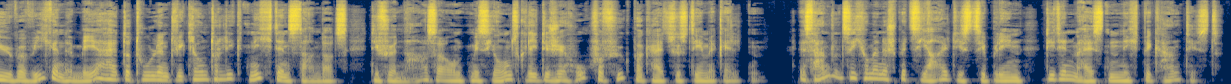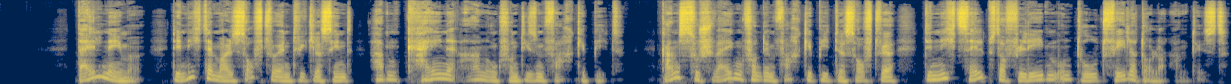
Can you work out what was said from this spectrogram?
überwiegende Mehrheit der Toolentwickler unterliegt nicht den Standards, die für NASA und missionskritische Hochverfügbarkeitssysteme gelten. Es handelt sich um eine Spezialdisziplin, die den meisten nicht bekannt ist. Teilnehmer, die nicht einmal Softwareentwickler sind, haben keine Ahnung von diesem Fachgebiet ganz zu schweigen von dem Fachgebiet der Software, die nicht selbst auf Leben und Tod fehlertolerant ist.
